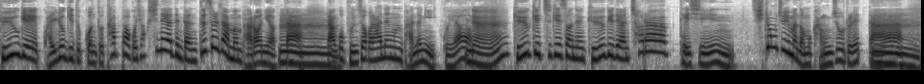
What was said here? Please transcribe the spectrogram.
교육의 관료 기득권도 타파하고 혁신해야 된다는 뜻을 담은 발언이었다라고 음. 분석을 하는 반응이 있고요. 네. 교육계 측에서는 교육에 대한 철학 대신 실용주의만 너무 강조를 했다. 음.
